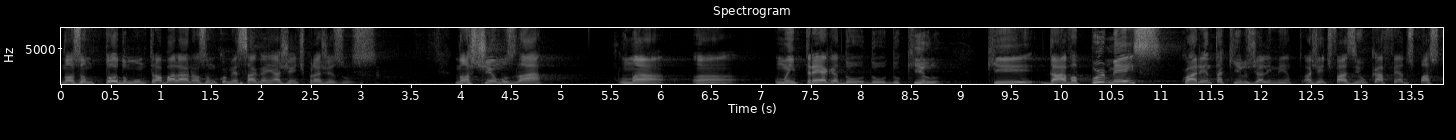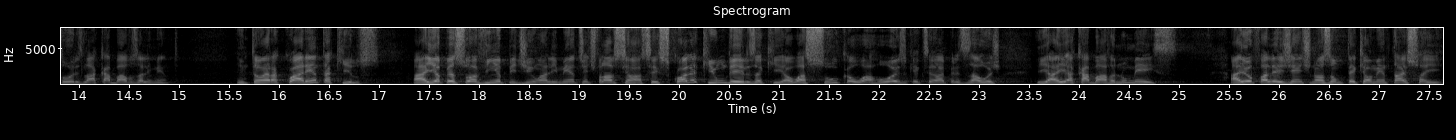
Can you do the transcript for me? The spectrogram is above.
nós vamos todo mundo trabalhar, nós vamos começar a ganhar gente para Jesus. Nós tínhamos lá uma, uh, uma entrega do, do, do quilo que dava por mês 40 quilos de alimento. A gente fazia o café dos pastores lá, acabava os alimentos. Então era 40 quilos. Aí a pessoa vinha pedir um alimento, a gente falava assim: ó, você escolhe aqui um deles aqui, é o açúcar, o arroz, o que, que você vai precisar hoje. E aí acabava no mês. Aí eu falei, gente, nós vamos ter que aumentar isso aí.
